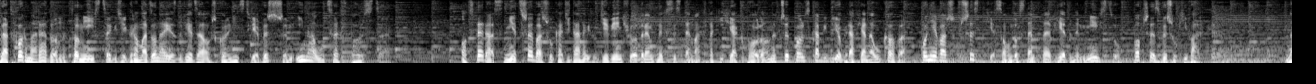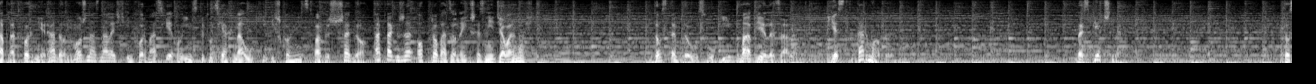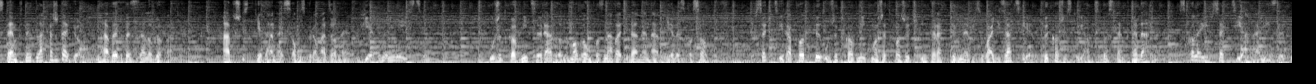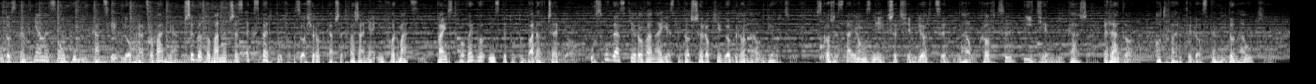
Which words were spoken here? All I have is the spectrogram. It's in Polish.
Platforma Radon to miejsce, gdzie gromadzona jest wiedza o szkolnictwie wyższym i nauce w Polsce. Od teraz nie trzeba szukać danych w dziewięciu odrębnych systemach, takich jak Polon czy Polska Bibliografia Naukowa, ponieważ wszystkie są dostępne w jednym miejscu poprzez wyszukiwarkę. Na platformie Radon można znaleźć informacje o instytucjach nauki i szkolnictwa wyższego, a także o prowadzonej przez nie działalności. Dostęp do usługi ma wiele zalet. Jest darmowy, bezpieczny, dostępny dla każdego, nawet bez zalogowania. A wszystkie dane są zgromadzone w jednym miejscu. Użytkownicy Radon mogą poznawać dane na wiele sposobów. W sekcji raporty użytkownik może tworzyć interaktywne wizualizacje, wykorzystując dostępne dane. Z kolei w sekcji analizy udostępniane są publikacje i opracowania przygotowane przez ekspertów z Ośrodka Przetwarzania Informacji Państwowego Instytutu Badawczego. Usługa skierowana jest do szerokiego grona odbiorców. Skorzystają z niej przedsiębiorcy, naukowcy i dziennikarze. Radon. Otwarty dostęp do nauki.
